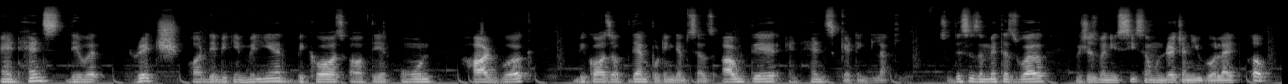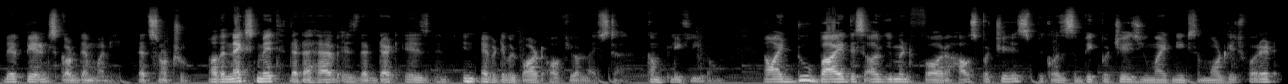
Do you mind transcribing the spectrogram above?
And hence they were rich or they became millionaire because of their own hard work, because of them putting themselves out there and hence getting lucky. So this is a myth as well, which is when you see someone rich and you go like, oh, their parents got them money. That's not true. Now the next myth that I have is that debt is an inevitable part of your lifestyle. Completely wrong. Now I do buy this argument for a house purchase because it's a big purchase, you might need some mortgage for it.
